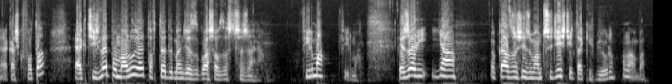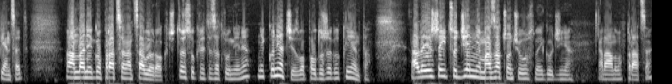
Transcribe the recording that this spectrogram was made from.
jakaś kwota, jak ci źle pomaluję, to wtedy będzie zgłaszał zastrzeżenia. Firma? Firma. Jeżeli ja Okaże się, że mam 30 takich biur, no chyba 500, a mam dla niego pracę na cały rok. Czy to jest ukryte zatrudnienie? Niekoniecznie, złapał dużego klienta. Ale jeżeli codziennie ma zacząć o 8 godzinie rano pracę,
